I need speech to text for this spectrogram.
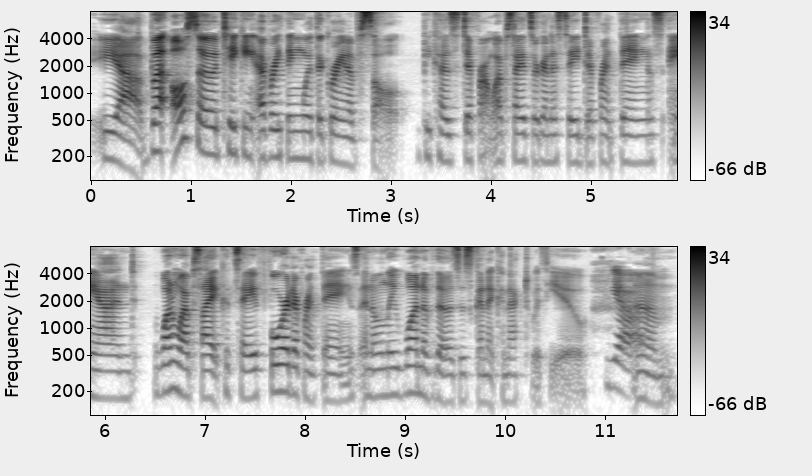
Yeah, but also taking everything with a grain of salt because different websites are going to say different things, and one website could say four different things, and only one of those is going to connect with you. Yeah. Um.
